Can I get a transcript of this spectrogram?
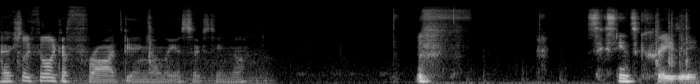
I actually feel like a fraud getting only a 16 though. 16's crazy.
